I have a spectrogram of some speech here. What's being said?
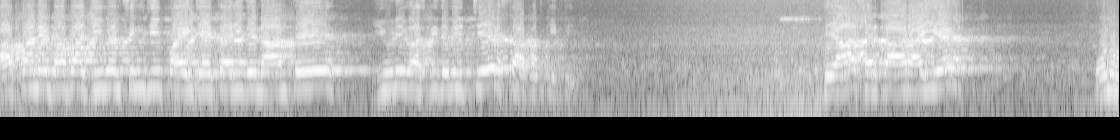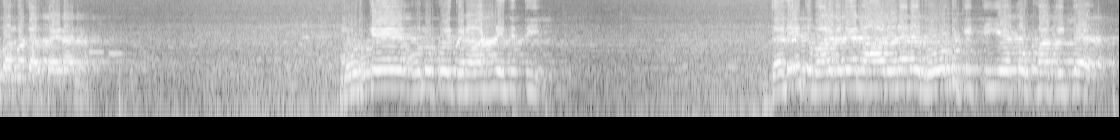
ਆਪਾਂ ਨੇ ਬਾਬਾ ਜੀਵਨ ਸਿੰਘ ਜੀ ਭਾਈ ਜੈਤਾ ਜੀ ਦੇ ਨਾਮ ਤੇ ਯੂਨੀਵਰਸਿਟੀ ਦੇ ਵਿੱਚ ਚੇਅਰ ਸਥਾਪਿਤ ਕੀਤੀ। ਤੇ ਆ ਸਰਕਾਰ ਆਈ ਹੈ, ਉਹਨੂੰ ਬੰਦ ਕਰਤਾ ਇਹਨਾਂ ਨੇ। ਮੁੜ ਕੇ ਉਹਨੂੰ ਕੋਈ ਗ੍ਰਾਂਟ ਨਹੀਂ ਦਿੱਤੀ। ਦਲਿਤ ਵਰਗ ਦੇ ਨਾਲ ਇਹਨਾਂ ਨੇ ਰੋਡ ਕੀਤੀ ਹੈ, ਧੋਖਾ ਕੀਤਾ ਹੈ।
